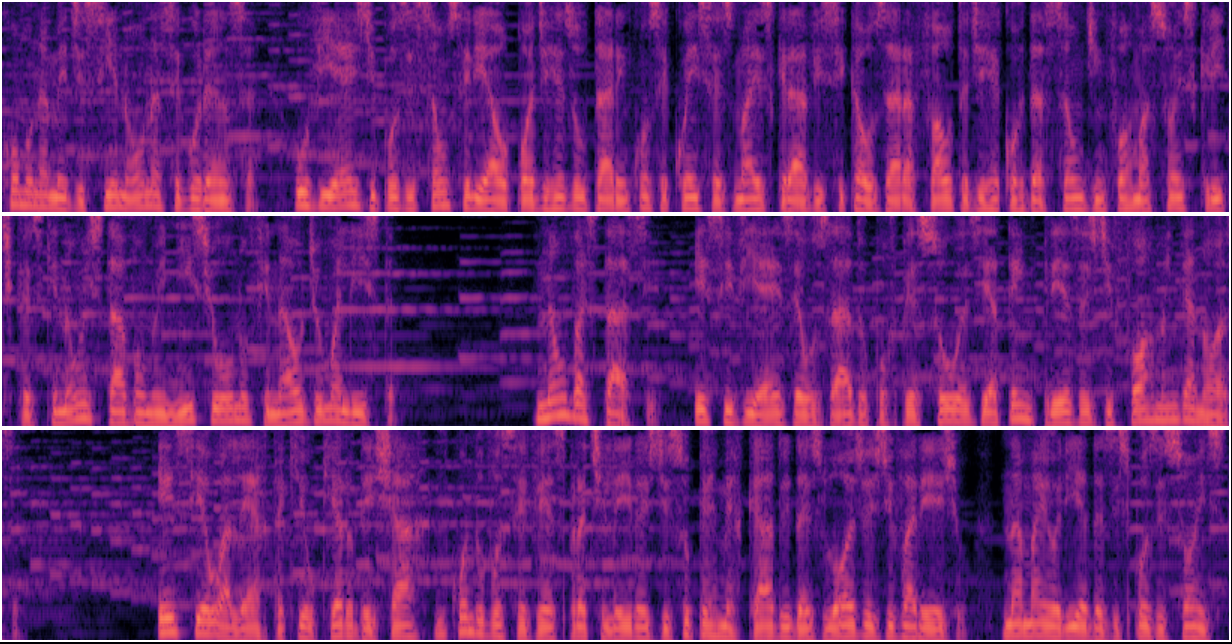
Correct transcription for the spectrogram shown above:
como na medicina ou na segurança, o viés de posição serial pode resultar em consequências mais graves se causar a falta de recordação de informações críticas que não estavam no início ou no final de uma lista. Não bastasse, esse viés é usado por pessoas e até empresas de forma enganosa. Esse é o alerta que eu quero deixar quando você vê as prateleiras de supermercado e das lojas de varejo. Na maioria das exposições,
